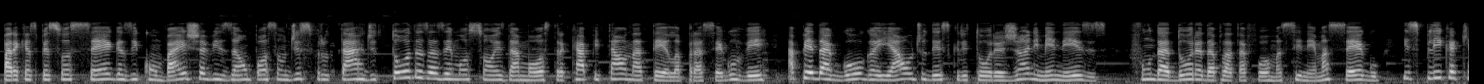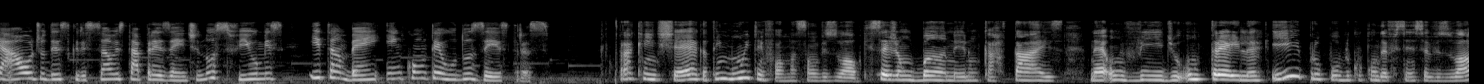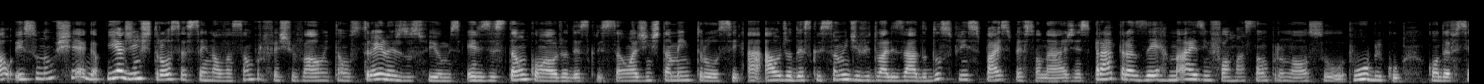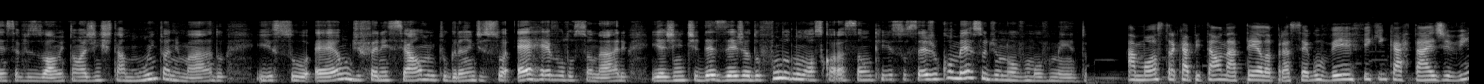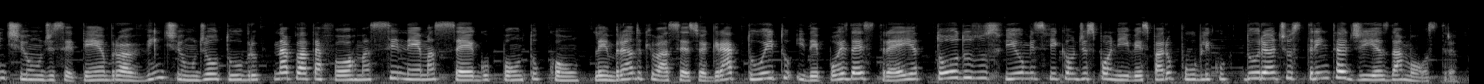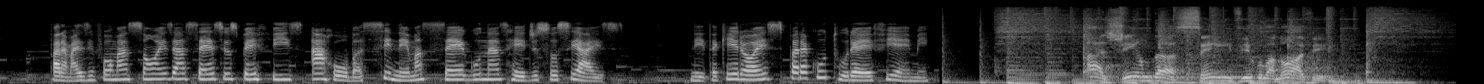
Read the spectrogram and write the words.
para que as pessoas cegas e com baixa visão possam desfrutar de todas as emoções da mostra Capital na Tela para Cego Ver, a pedagoga e audiodescritora Jane Menezes fundadora da plataforma Cinema Cego, explica que a audiodescrição está presente nos filmes e também em conteúdos extras. Para quem enxerga, tem muita informação visual, que seja um banner, um cartaz, né, um vídeo, um trailer. E para o público com deficiência visual, isso não chega. E a gente trouxe essa inovação para o festival, então os trailers dos filmes, eles estão com audiodescrição. A gente também trouxe a audiodescrição individualizada dos principais personagens para trazer mais informação para o nosso público com deficiência visual. Então a gente está muito animado. Isso é um diferencial muito grande, isso é revolucionário e a gente deseja do fundo do nosso coração que isso seja o começo de um novo movimento. A Mostra Capital na Tela para Cego Ver fica em cartaz de 21 de setembro a 21 de outubro na plataforma cinemacego.com. Lembrando que o acesso é gratuito e depois da estreia, todos os filmes ficam disponíveis para o público durante os 30 dias da mostra. Para mais informações, acesse os perfis arroba Cinema Cego nas redes sociais. Nita Queiroz para a Cultura FM. Agenda 100,9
